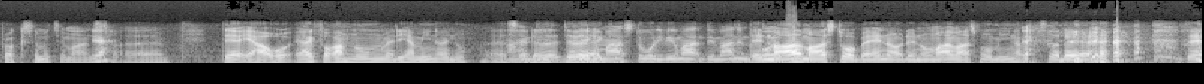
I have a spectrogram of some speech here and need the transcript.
Proximity mines. Ja. Uh, det, jeg, har, jeg har ikke fået ramt nogen med de her miner endnu. Uh, så Nej, det, de, ved- de det ved virker meget store, de virker meget, det er meget nemt Det er en meget, meget stor bane, og det er nogle meget, meget små miner. Så det, det,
